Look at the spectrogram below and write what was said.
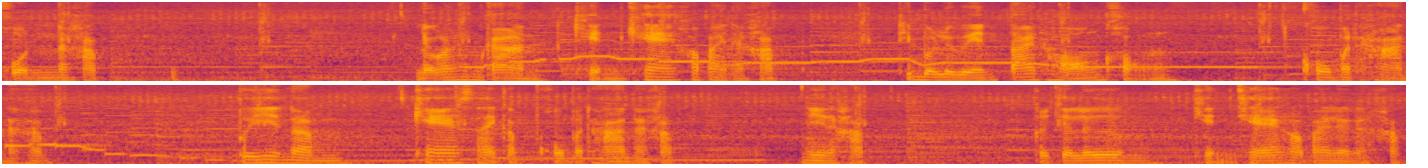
พ้นนะครับ แล้วก็ทำการเข็นแค่เข้าไปนะครับ ที่บริเวณใต้ท้องของโครงประธานนะครับ เพื่อจะนำแค่ใส่กับโครงประธานนะครับ นี่นะครับ ก็จะเริ่มเข็นแค่เข้าไปแล้วนะครับ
